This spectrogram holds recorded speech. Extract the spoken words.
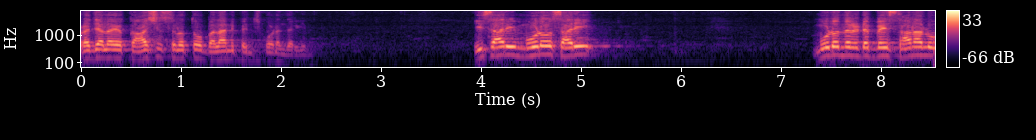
ప్రజల యొక్క ఆశీస్సులతో బలాన్ని పెంచుకోవడం జరిగింది. ఈసారి మూడోసారి మూడు వందల డెబ్బై స్థానాలు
